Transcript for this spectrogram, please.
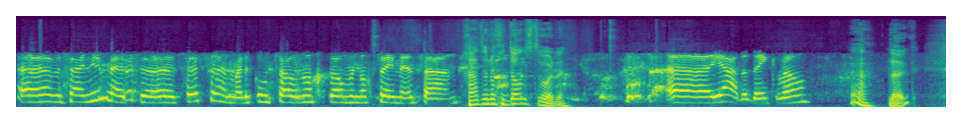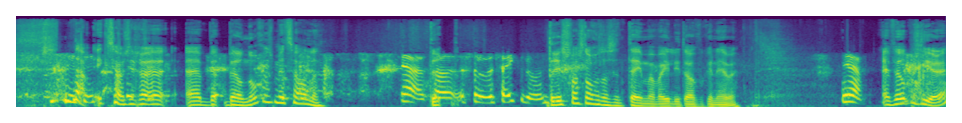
Uh, we zijn nu met zessen, maar er komt zo nog, komen nog twee mensen aan. Gaat er nog gedanst worden? ja, dat denk ik wel. Ja, leuk. nou, ik zou zeggen, uh, bel nog eens met z'n allen. Ja, dat zullen we zeker doen. Er is vast nog eens een thema waar jullie het over kunnen hebben. Ja. En veel plezier, hè?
